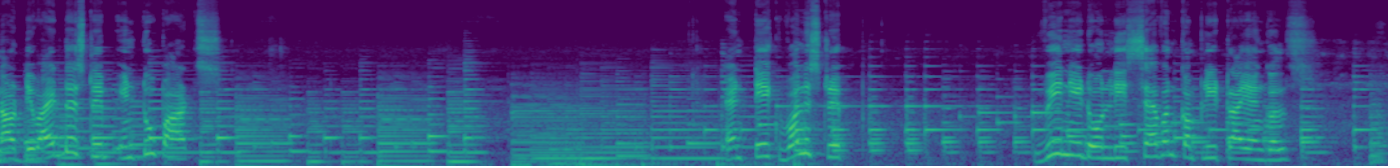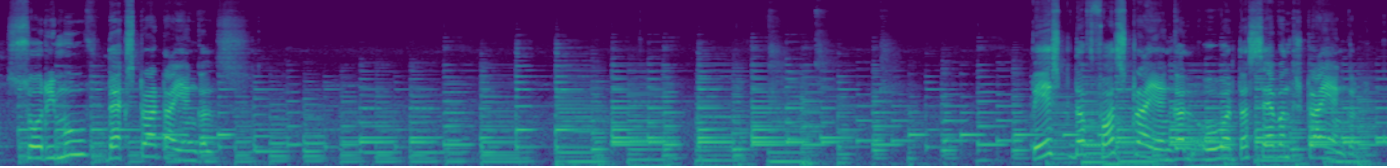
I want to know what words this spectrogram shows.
Now divide the strip in two parts. And take one strip. We need only 7 complete triangles. So remove the extra triangles. Paste the first triangle over the seventh triangle.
